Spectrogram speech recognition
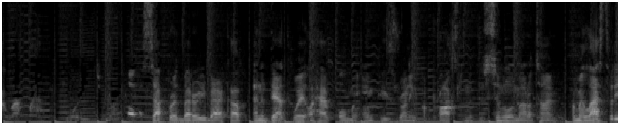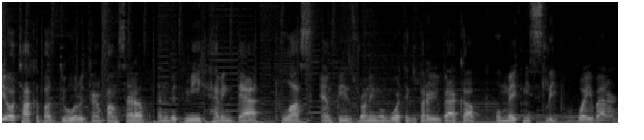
I left my MP40 to run a separate battery backup and in that way I have all my MPs running approximately a similar amount of time. On my last video I talked about dual return pump setup and with me having that plus MPs running a Vortex battery backup will make me sleep way better.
